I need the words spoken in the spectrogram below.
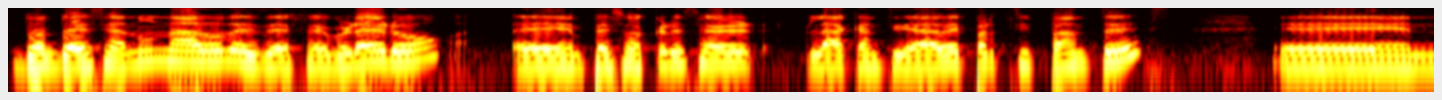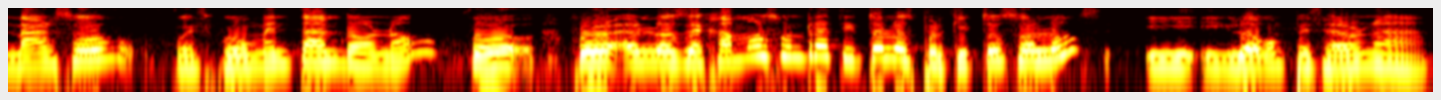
donde se han unado desde febrero, eh, empezó a crecer la cantidad de participantes eh, en marzo pues fue aumentando, ¿no? Fue, fue- los dejamos un ratito los porquitos solos y, y luego empezaron a,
